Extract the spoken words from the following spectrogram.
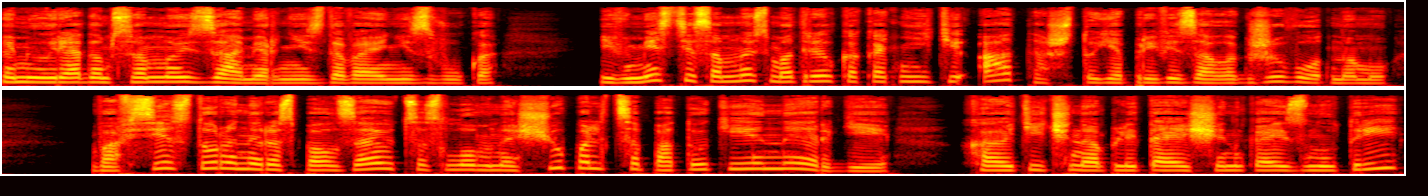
Эмил рядом со мной замер, не издавая ни звука, и вместе со мной смотрел, как от нити ата, что я привязала к животному, во все стороны расползаются, словно щупальца, потоки энергии, хаотично оплетая щенка изнутри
